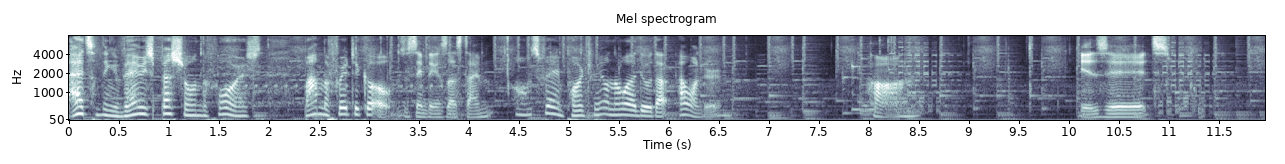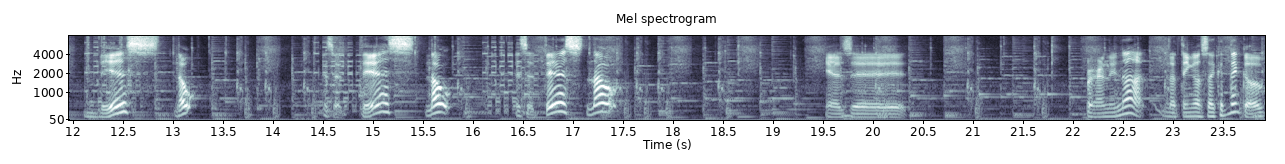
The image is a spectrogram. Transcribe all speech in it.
I had something very special in the forest, but I'm afraid to go. Oh, it's the same thing as last time. Oh, it's very important to me. I don't know what to do with that. I wonder. Huh. Is it this? Nope. Is it this? Nope. Is it this? Nope. Is it... Apparently not. Nothing else I can think of.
